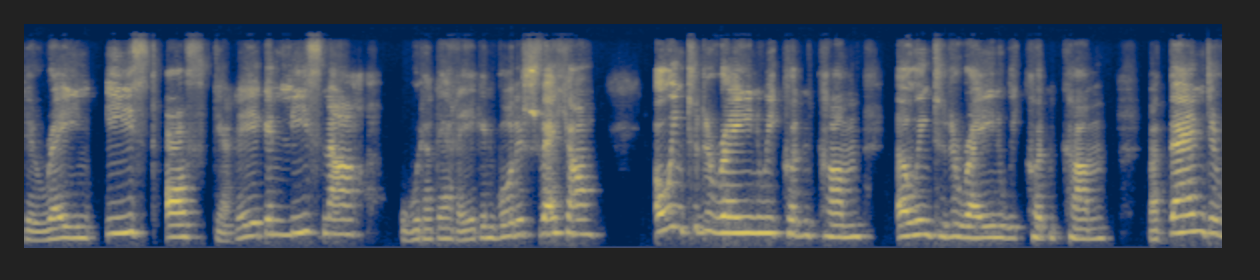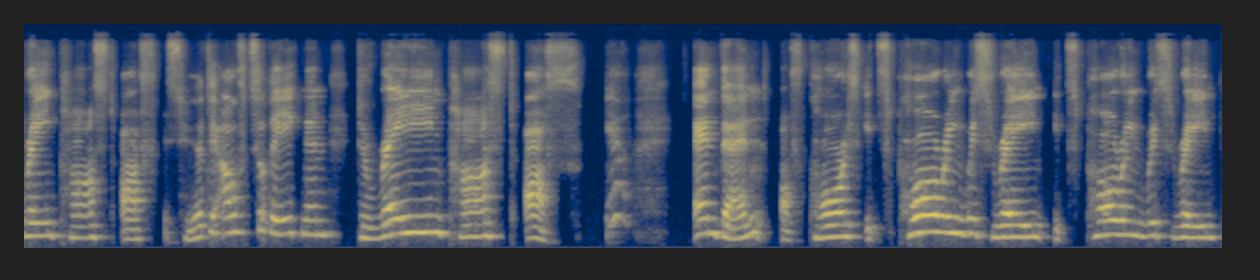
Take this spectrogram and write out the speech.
the rain eased off. Der Regen ließ nach oder der Regen wurde schwächer. Owing to the rain, we couldn't come. Owing to the rain, we couldn't come. But then the rain passed off. Es hörte auf zu regnen. The rain passed off. Yeah. And then, of course, it's pouring with rain. It's pouring with rain.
